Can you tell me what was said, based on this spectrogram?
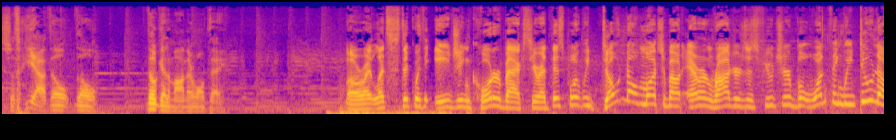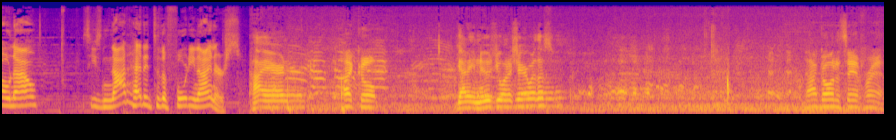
So yeah, they'll they'll they'll get him on there, won't they? All right, let's stick with aging quarterbacks here. At this point, we don't know much about Aaron Rodgers' future, but one thing we do know now is he's not headed to the 49ers. Hi, Aaron. Hi, Colt. Got any news you want to share with us? Not going to San Fran.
